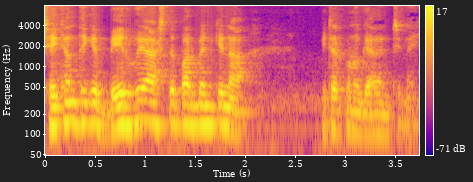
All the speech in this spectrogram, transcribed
সেখান থেকে বের হয়ে আসতে পারবেন কি না এটার কোনো গ্যারান্টি নাই।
